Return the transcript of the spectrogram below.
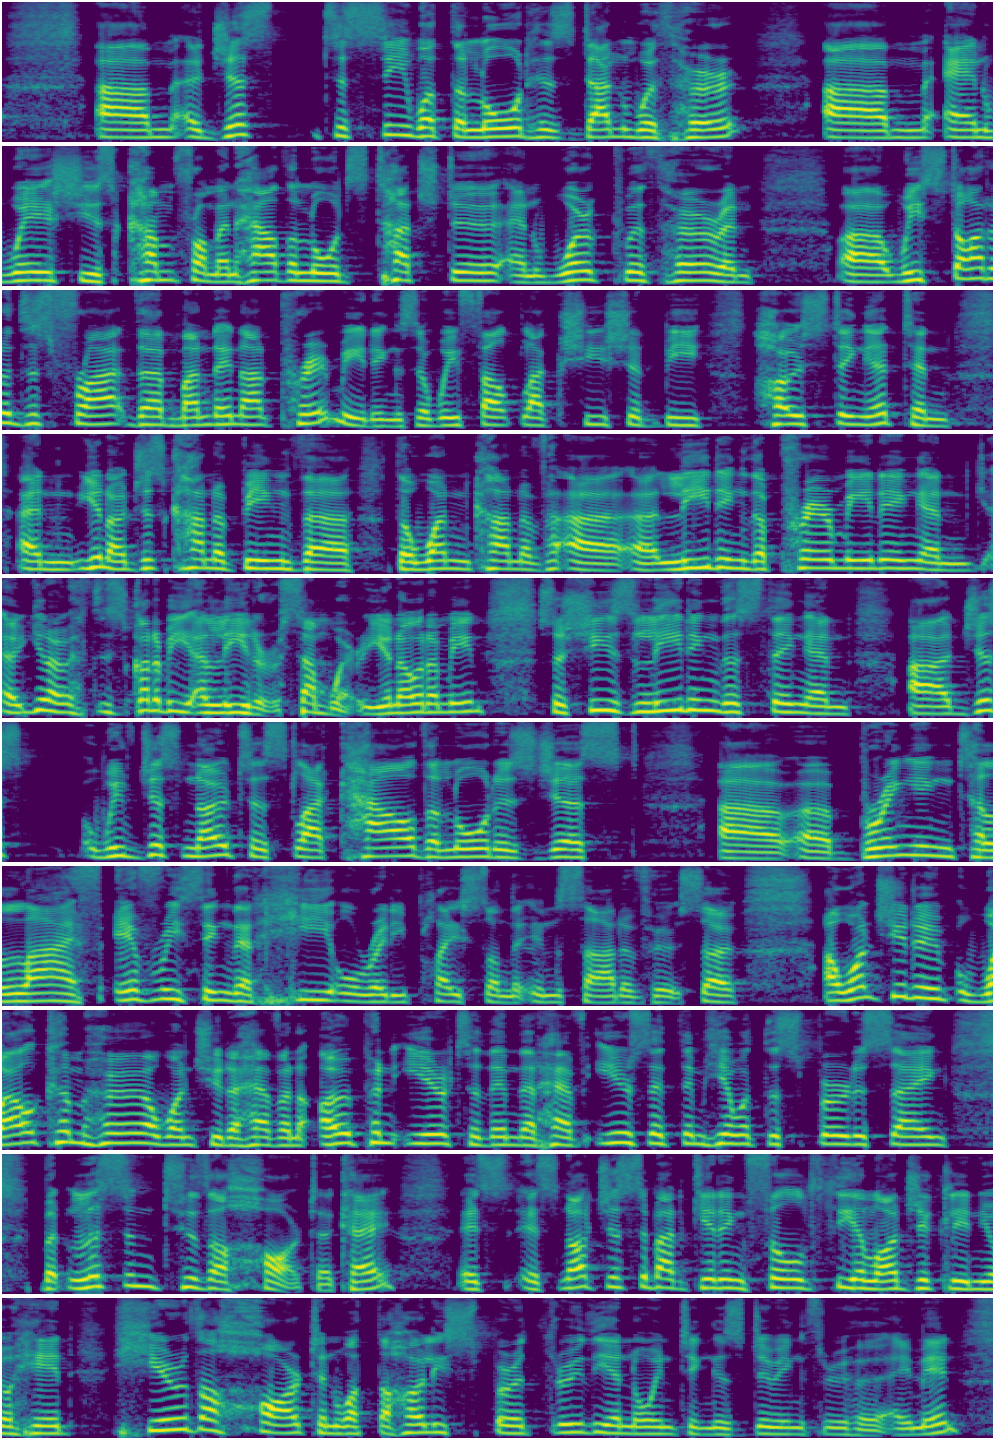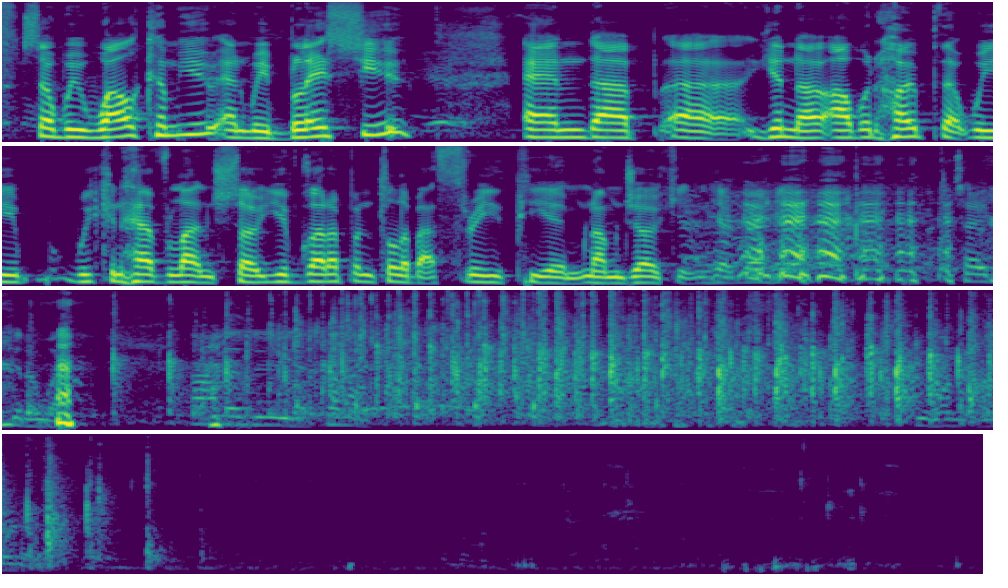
um, just to see what the Lord has done with her um, and where she's come from and how the Lord's touched her and worked with her. And uh, we started this Friday, the Monday night prayer meetings, and we felt like she should be hosting it and and you know just kind of being the the one kind of uh, uh, leading the prayer meeting. And uh, you know, there's got to be a leader somewhere. You know what I mean? So she's leading this thing, and uh, just we've just noticed like how the Lord is just uh, uh, bringing to life everything that He already placed on the inside of her. So I want you to welcome her. I want you to have an open ear to them that have ears. Let them hear what the Spirit is saying, but listen to the heart, okay? It's, it's not just about getting filled theologically in your head. Hear the heart and what the Holy Spirit through the anointing is doing through her. Amen. So we welcome you and we bless you. And, uh, uh, you know, I would hope that we, we can have lunch. So you've got up until about 3 p.m. No, I'm joking. Take it away. Hallelujah. Come on.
